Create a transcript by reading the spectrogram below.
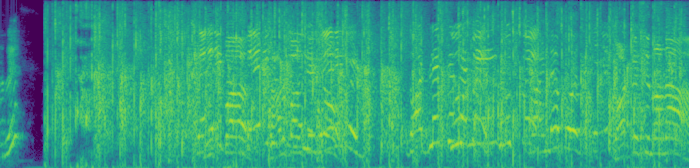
అరే. గుడ్ వెరీ చాలా చేసావు.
